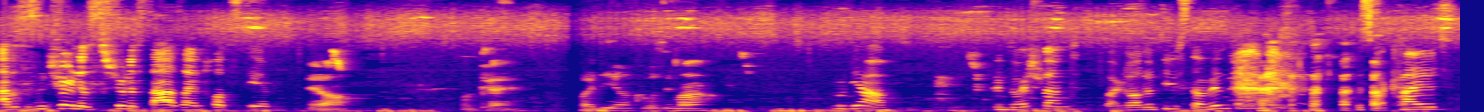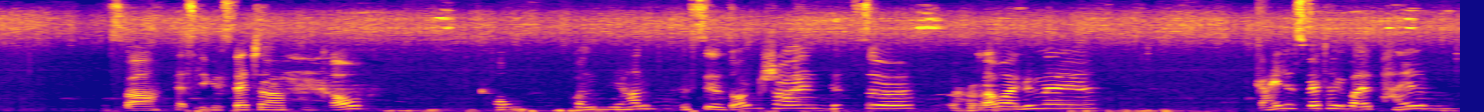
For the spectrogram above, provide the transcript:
Aber es ist ein schönes, schönes Dasein trotzdem. Ja. Okay. Bei dir, Cosima? Nun ja, in Deutschland war gerade tiefster Winter. es war kalt. Es war hässliches Wetter und grau. Kaum von die Hand. Bisschen Sonnenschein, Hitze, blauer Himmel. Geiles Wetter, überall Palmen,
